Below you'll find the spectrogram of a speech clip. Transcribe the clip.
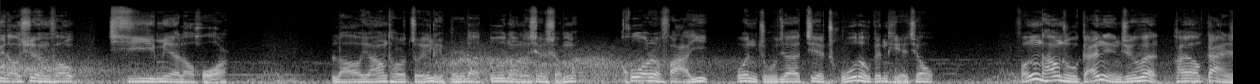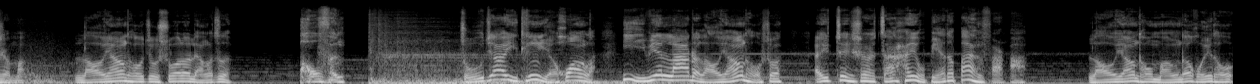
遇到旋风，熄灭了火。老杨头嘴里不知道嘟囔了些什么，脱着发衣问主家借锄头跟铁锹。冯堂主赶紧去问他要干什么，老杨头就说了两个字：刨坟。主家一听也慌了，一边拉着老杨头说：“哎，这事儿咱还有别的办法吗？”老杨头猛地回头，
